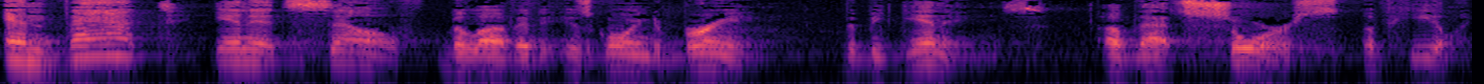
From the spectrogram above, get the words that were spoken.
And that in itself, beloved, is going to bring the beginnings of that source of healing.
